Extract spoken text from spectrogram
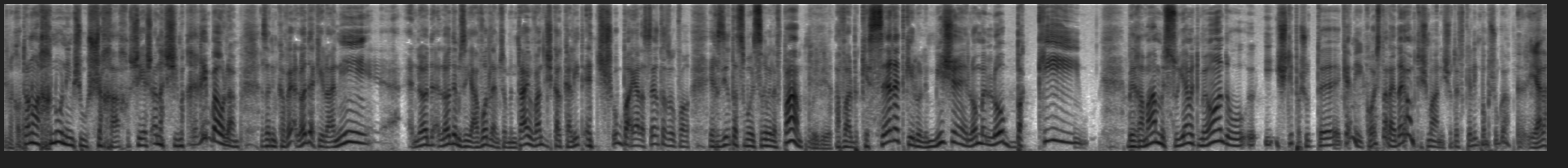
נכון. אותנו החנונים שהוא שכח שיש אנשים אחרים בעולם. אז אני מקווה, לא יודע, כאילו, אני... אני לא יודע, לא יודע אם זה יעבוד להם, זאת אומרת, בינתיים הבנתי שכלכלית אין שום בעיה לסרט הזה, הוא כבר החזיר את עצמו 20 אלף פעם. בדיוק. אבל כסרט, כאילו, למי שלא לא בקיא ברמה מסוימת מאוד, הוא, אשתי פשוט, אה, כן, היא כועסת עליי עד היום, תשמע, אני שוטף כלים כמו משוגע. יאללה.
